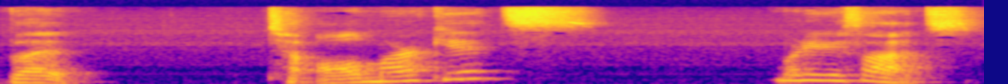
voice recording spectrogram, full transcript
but to all markets? What are your thoughts?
